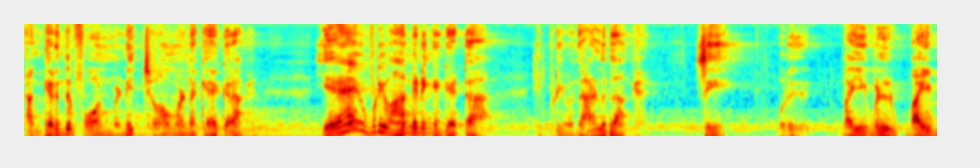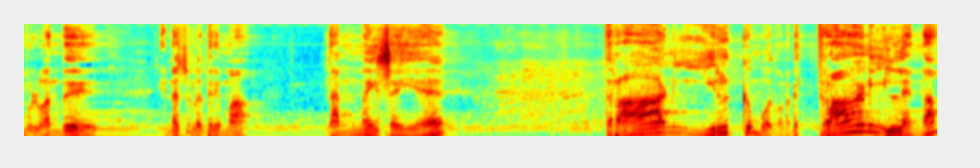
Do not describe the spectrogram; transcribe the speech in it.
அங்கிருந்து ஃபோன் பண்ணி ஜோம் கேட்குறாங்க ஏன் இப்படி வாங்குனீங்க? கேட்டால் இப்படி வந்து அழுதாங்க. சி ஒரு பைபிள் பைபிள் வந்து என்ன சொல்ல தெரியுமா? நன்மை செய்ய திராணி இருக்கும்போது உனக்கு திராணி இல்லைன்னா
